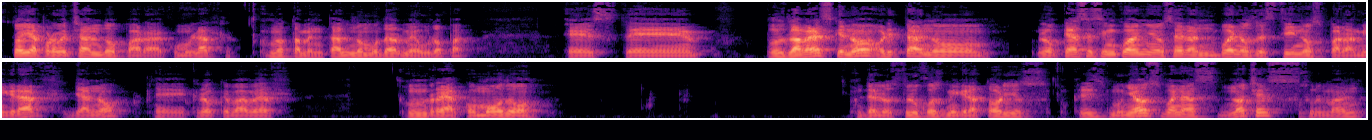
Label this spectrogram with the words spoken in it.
Estoy aprovechando para acumular. Nota mental, no mudarme a Europa. Este, pues la verdad es que no, ahorita no, lo que hace cinco años eran buenos destinos para migrar, ya no. Eh, creo que va a haber un reacomodo de los flujos migratorios. Cris Muñoz, buenas noches. Musulmán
